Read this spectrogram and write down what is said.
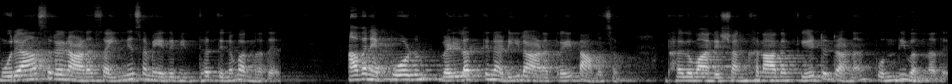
മുരാസുരനാണ് സൈന്യസമേതം യുദ്ധത്തിന് വന്നത്. അവൻ എപ്പോഴും വെള്ളത്തിനടിയിലാണത്രേ താമസം. ഭഗവാന്റെ ശംഖനാഥം കേട്ടിട്ടാണ് പൊന്തി വന്നത്.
